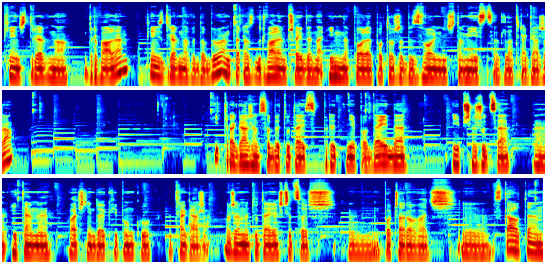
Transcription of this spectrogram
5 drewna drwalem. 5 drewna wydobyłem, teraz drwalem przejdę na inne pole po to, żeby zwolnić to miejsce dla tragarza. I tragarzem sobie tutaj sprytnie podejdę i przerzucę e, itemy właśnie do ekwipunku tragarza. Możemy tutaj jeszcze coś e, poczarować e, scoutem,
